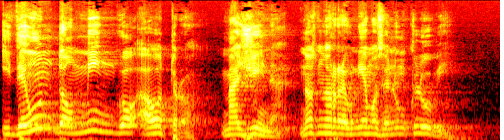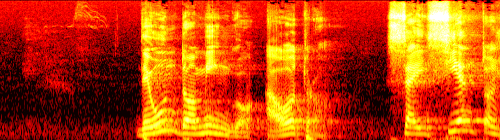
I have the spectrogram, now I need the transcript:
Y de un domingo a otro, imagina, nos nos reuníamos en un club. De un domingo a otro, 600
